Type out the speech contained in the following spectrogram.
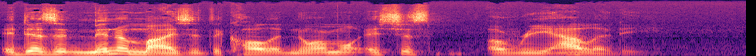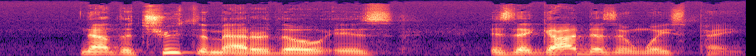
It doesn't minimize it to call it normal, it's just a reality. Now, the truth of the matter, though, is, is that God doesn't waste pain.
